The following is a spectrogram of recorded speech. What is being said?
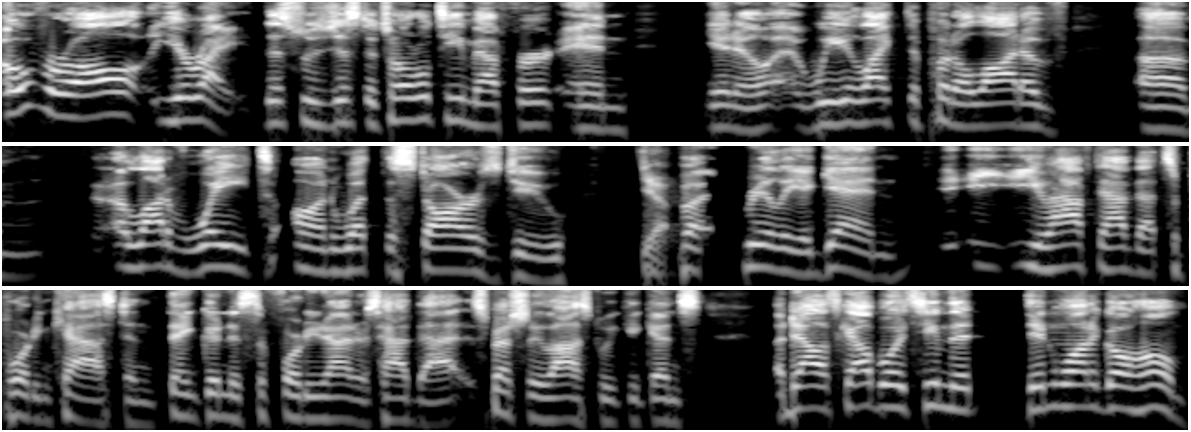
overall, you're right. This was just a total team effort, and you know, we like to put a lot of um, a lot of weight on what the stars do. Yeah. But really, again, y- you have to have that supporting cast. And thank goodness the 49ers had that, especially last week against a Dallas Cowboys team that didn't want to go home.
